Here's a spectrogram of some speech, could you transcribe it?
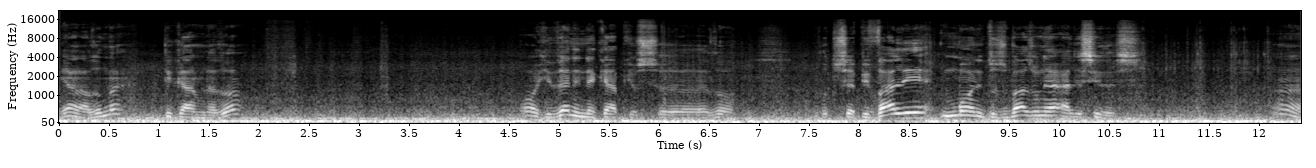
Για να δούμε τι κάνουν εδώ; Όχι δεν είναι κάποιος ε, εδώ που τους επιβάλλει. Μόνοι τους βάζουν αλυσίδες. Α,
